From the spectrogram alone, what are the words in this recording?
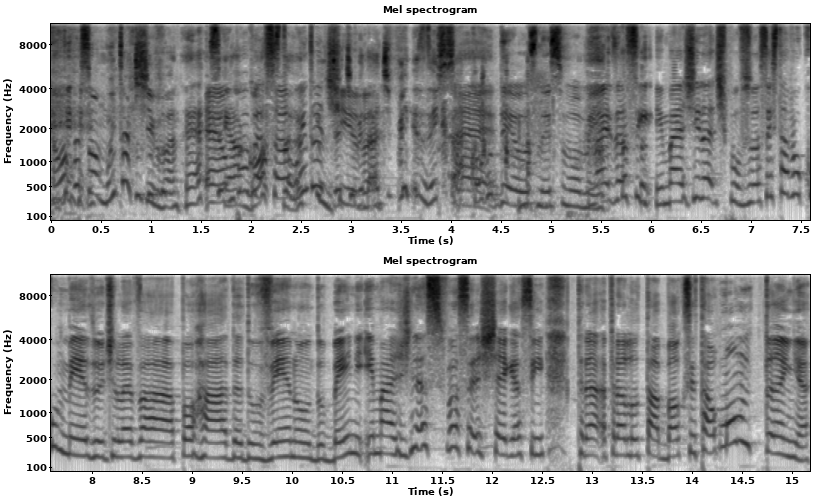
É uma pessoa muito ativa, né? É Assim, uma pessoa muito de ativa. atividade física. Socorro Deus nesse momento. Mas assim, imagina, tipo, se vocês estavam com medo de levar a porrada do Venom, do Bane, imagina se você chega assim pra, pra lutar boxe e tal, montanha.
